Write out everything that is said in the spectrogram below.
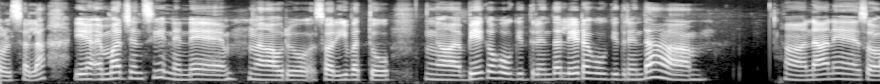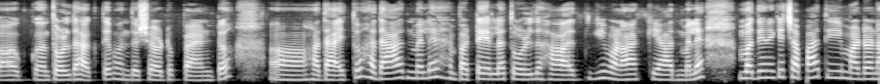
ತೊಳ್ಸಲ್ಲ. ಎಮರ್ಜೆನ್ಸಿ ನಿನ್ನೆ ಅವರು ಸಾರಿ ಇವತ್ತು ಬೇಗ ಹೋಗಿದ್ದರಿಂದ ಲೇಟಾಗಿ ಹೋಗಿದ್ದರಿಂದ ನಾನೇ ಸೊ ತೊಳೆದು ಹಾಕಿದೆ ಒಂದು ಶರ್ಟು, ಪ್ಯಾಂಟು ಅದಾಯಿತು. ಅದಾದಮೇಲೆ ಬಟ್ಟೆ ಎಲ್ಲ ತೊಳೆದು ಹಾಕಿ ಒಣ ಹಾಕಿ ಆದಮೇಲೆ ಮಧ್ಯಾಹ್ನಕ್ಕೆ ಚಪಾತಿ ಮಾಡೋಣ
